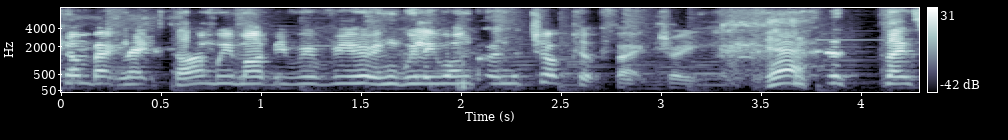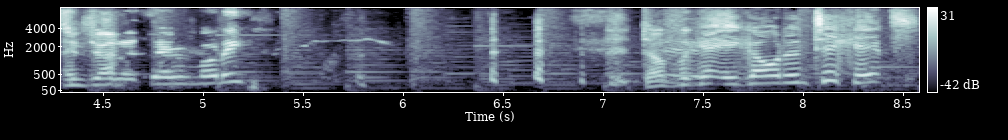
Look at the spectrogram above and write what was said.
come back next time. We might be reviewing Willy Wonka and the Chocolate Factory. Yeah. Thanks for joining us, everybody. Don't forget your golden tickets.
